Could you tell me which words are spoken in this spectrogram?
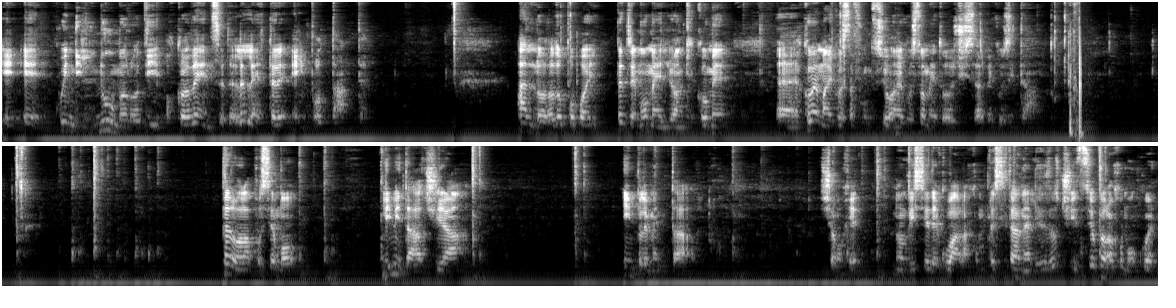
e, e, quindi il numero di occorrenze delle lettere è importante. Allora, dopo poi vedremo meglio anche come, eh, come mai questa funzione, questo metodo ci serve così tanto. Per ora possiamo limitarci a implementarlo. Diciamo che non risiede qua la complessità nell'esercizio, però comunque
